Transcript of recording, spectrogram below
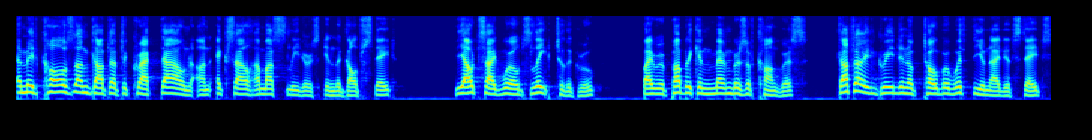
amid calls on Qatar to crack down on exiled Hamas leaders in the Gulf state, the outside world's link to the group, by Republican members of Congress, Qatar agreed in October with the United States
